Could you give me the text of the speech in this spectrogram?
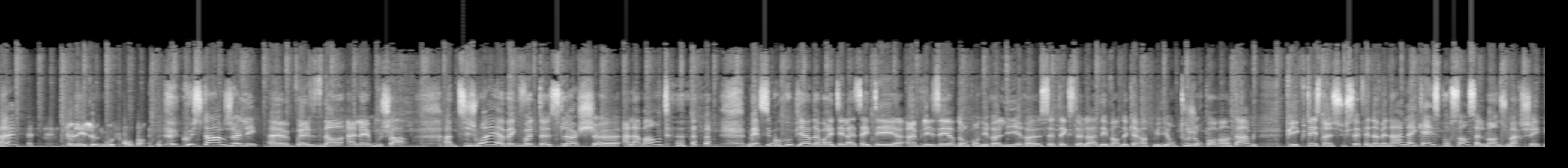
Hein? Tous les jeux de mots sont bons. Couche-tard gelé, euh, président Alain Bouchard. Un petit joint avec votre slush euh, à la menthe. Merci beaucoup, Pierre, d'avoir été là. Ça a été euh, un plaisir. Donc, on ira lire euh, ce texte-là. Des ventes de 40 millions, toujours pas rentables. Puis, écoutez, c'est un succès phénoménal. hein. 15% seulement du marché.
